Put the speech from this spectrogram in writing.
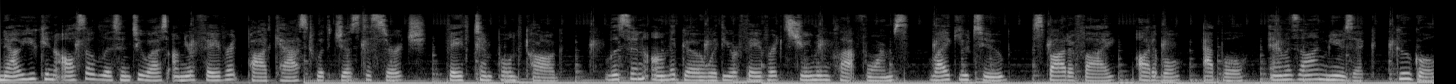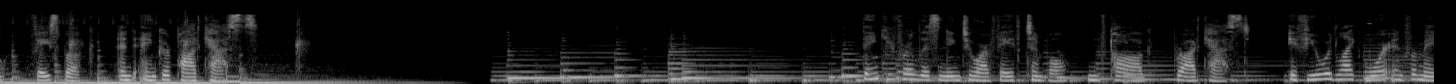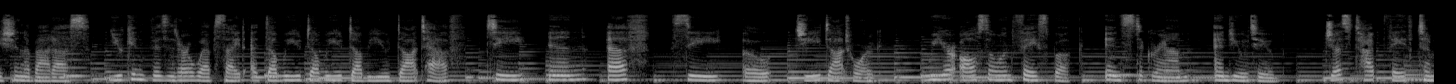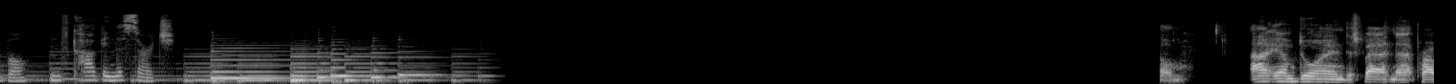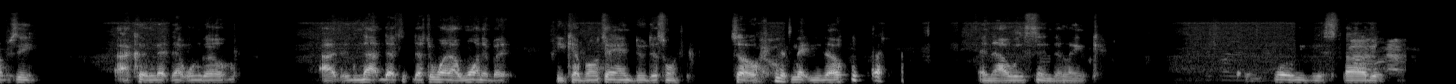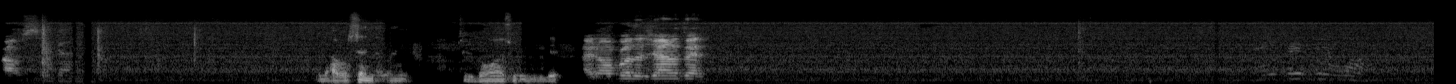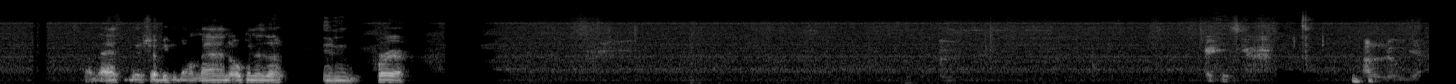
Now you can also listen to us on your favorite podcast with just a search, Faith Temple and Cog. Listen on the go with your favorite streaming platforms, like YouTube, Spotify, Audible, Apple, Amazon Music, Google, Facebook, and Anchor Podcasts. Thank you for listening to our Faith Temple, NFCOG, broadcast. If you would like more information about us, you can visit our website at www.ftnfcog.org. We are also on Facebook, Instagram, and YouTube. Just type Faith Temple, NFCOG in the search. I am doing despise not prophecy. I couldn't let that one go. I did not that's that's the one I wanted, but he kept on saying do this one. So let you know. and I will send the link. Before we get started, and I will send the link to the ones who need it. I know, brother Jonathan. I'm ask Bishop if you don't mind opening up in prayer. Praise God. Hallelujah.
